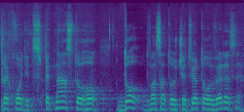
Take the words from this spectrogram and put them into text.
приходити з 15 до 24 вересня.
